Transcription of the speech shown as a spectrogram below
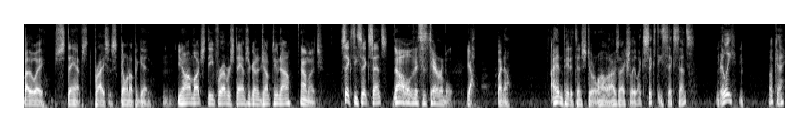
By the way, stamps prices going up again. Mm-hmm. You know how much the forever stamps are going to jump to now? How much? 66 cents. Oh, this is terrible. Yeah, I know. I hadn't paid attention to it a while. I was actually like 66 cents. Really? okay.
